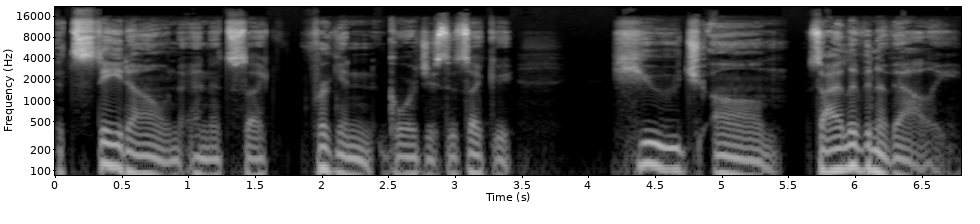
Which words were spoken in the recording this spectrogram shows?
it's state owned, and it's like freaking gorgeous. It's like a huge. Um, so I live in a valley.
